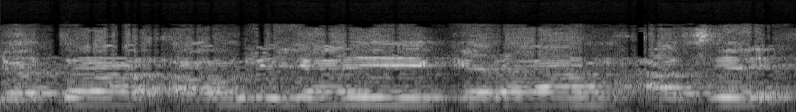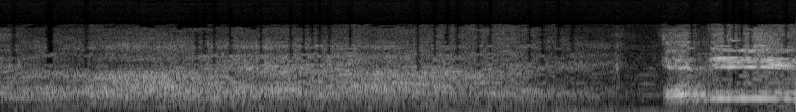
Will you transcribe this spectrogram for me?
যত আউলিয়াই কেরাম আছে এদের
